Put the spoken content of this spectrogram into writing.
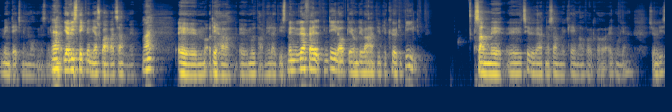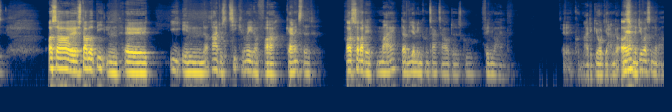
med en dags mellemrum. Eller sådan. Ja. Jeg vidste ikke, hvem jeg skulle arbejde sammen med. Nej. Øhm, og det har øh, modparten heller ikke vist. Men i hvert fald en del af opgaven, det var, at vi blev kørt i bil, sammen med øh, tv-verden og sammen med kamerafolk og alt muligt andet, journalist. Og så øh, stoppede bilen øh, i en radius af 10 km fra gerningsstedet. Og så var det mig, der via min kontakt til afdøde skulle finde vejen. Eller ikke kun mig, det gjorde de andre også, Ja. men det var sådan, det var.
